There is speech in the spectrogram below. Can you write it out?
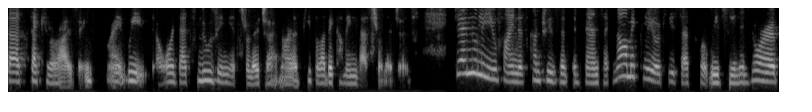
that's secularizing, right? We or that's losing its religion, or that people are becoming less religious. Generally, you find as countries advance economically, or at least that's what we've seen in Europe,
